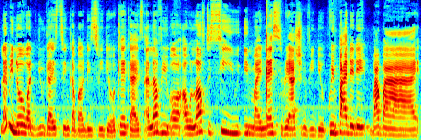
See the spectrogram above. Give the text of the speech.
let me know what you guys think about this video okay guys i love you all i would love to see you in my next reaction video queen Day. bye bye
